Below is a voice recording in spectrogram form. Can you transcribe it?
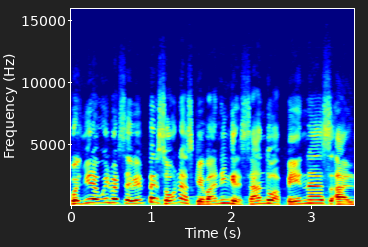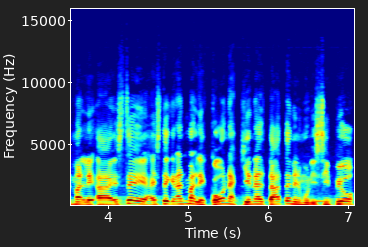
Pues mira, Wilber, se ven personas que van ingresando apenas al a, este, a este gran malecón aquí en Altata, en el municipio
